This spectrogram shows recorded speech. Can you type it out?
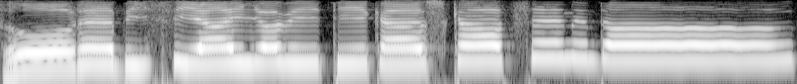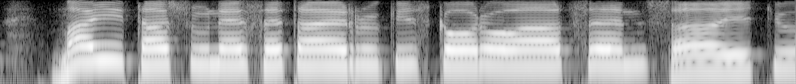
Zure bizia hilobitik askatzen da, maitasunez eta errukizkoroatzen zaitu.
